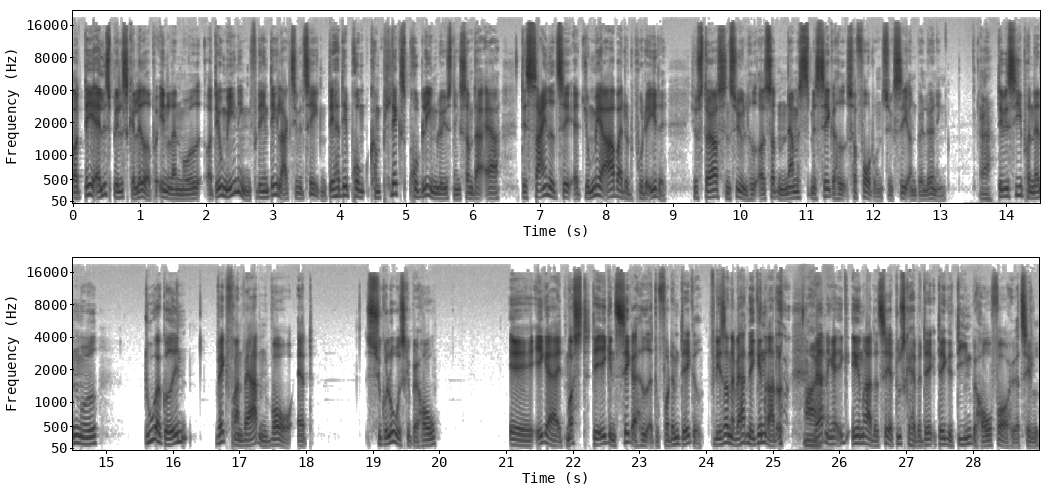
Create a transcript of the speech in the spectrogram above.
og det er alle spil skaleret på en eller anden måde, og det er jo meningen, for det er en del af aktiviteten. Det her det er pro- kompleks problemløsning, som der er designet til, at jo mere arbejde du putter i det, jo større sandsynlighed, og sådan nærmest med sikkerhed, så får du en succes og en belønning. Ja. Det vil sige på en anden måde, du er gået ind væk fra en verden, hvor at psykologiske behov øh, ikke er et must. Det er ikke en sikkerhed, at du får dem dækket. Fordi sådan er verden ikke indrettet. Nej. Verden er ikke indrettet til, at du skal have dækket dine behov for at høre til.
